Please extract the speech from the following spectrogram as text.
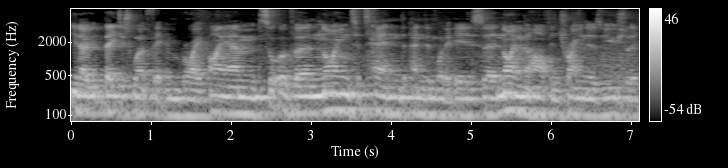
you know they just weren't fitting right. I am sort of a nine to ten, depending what it is, uh, nine and a half in trainers usually,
